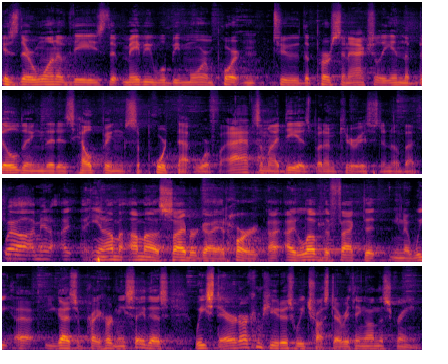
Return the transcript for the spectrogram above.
is there one of these that maybe will be more important to the person actually in the building that is helping support that warfighter? I have some ideas, but I'm curious to know about you. Well, I mean, I, you know, I'm a, I'm a cyber guy at heart. I, I, love the fact that you know we, uh, you guys have probably heard me say this. We stare at our computers. We trust everything on the screen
